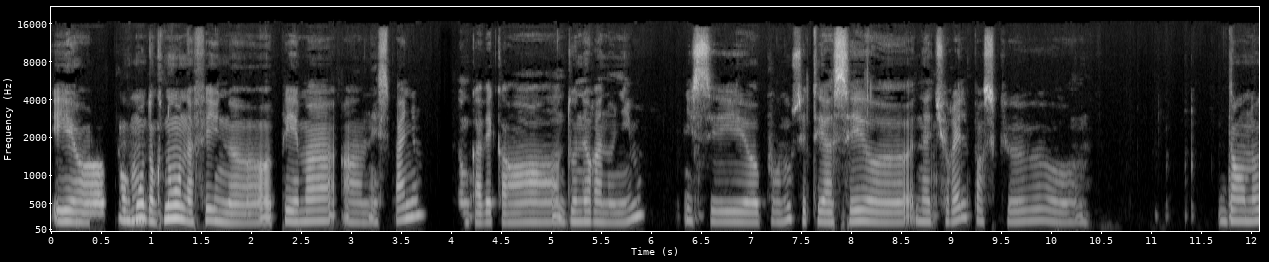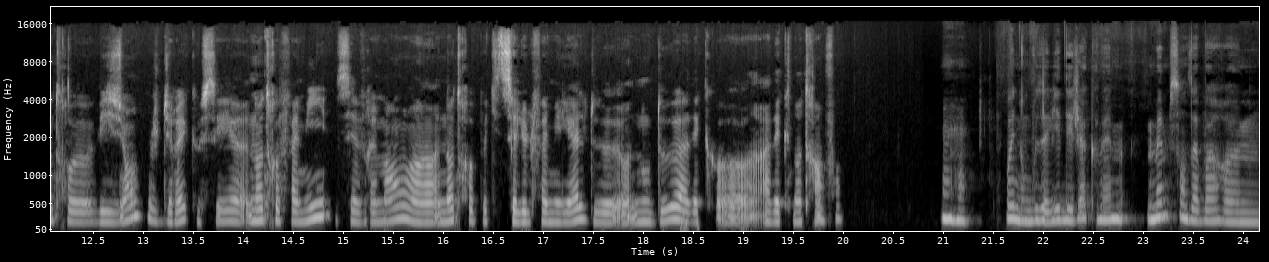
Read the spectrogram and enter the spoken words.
Et euh, pour Mhm. moi, donc nous, on a fait une euh, PMA en Espagne, donc avec un donneur anonyme. Et c'est euh, pour nous, c'était assez euh, naturel parce que euh, dans notre vision, je dirais que c'est euh, notre famille, c'est vraiment euh, notre petite cellule familiale de nous deux avec euh, avec notre enfant. Mhm. Oui, donc vous aviez déjà quand même, même sans avoir euh,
